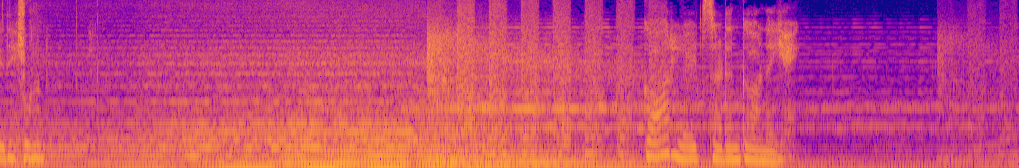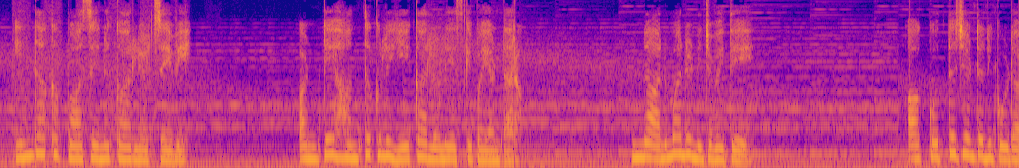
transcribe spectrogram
ఏది? చూడండి. కార్ లైట్ సడన్గా ఆన్ అయ్యాయి. ఇందాక పాస్ అయిన కార్ లైట్స్ ఏవి? అంటే హంతకులు ఏ కార్లోనే ఎస్కేప్ అయి అంటారు నా అనుమానం నిజమైతే ఆ కొత్త జంటని కూడా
